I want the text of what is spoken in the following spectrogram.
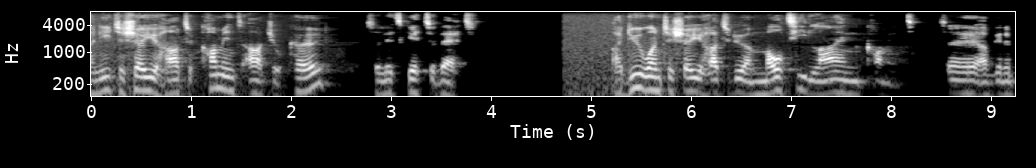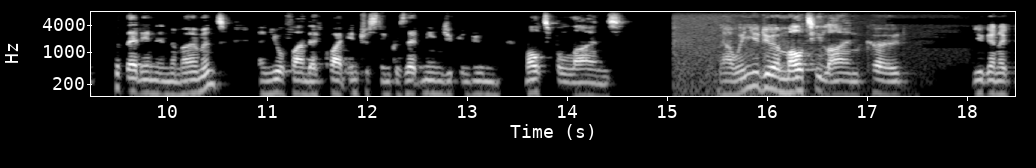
I need to show you how to comment out your code. So let's get to that. I do want to show you how to do a multi-line comment. So I'm going to put that in in a moment and you'll find that quite interesting because that means you can do multiple lines. Now when you do a multi-line code, you're going to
